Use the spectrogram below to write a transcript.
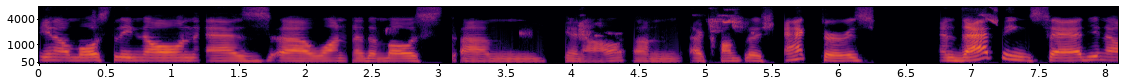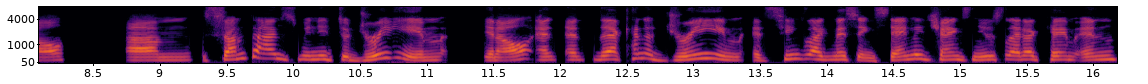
you know mostly known as uh, one of the most um, you know um, accomplished actors. And that being said, you know um, sometimes we need to dream. You know, and, and that kind of dream, it seems like missing. Stanley Cheng's newsletter came in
